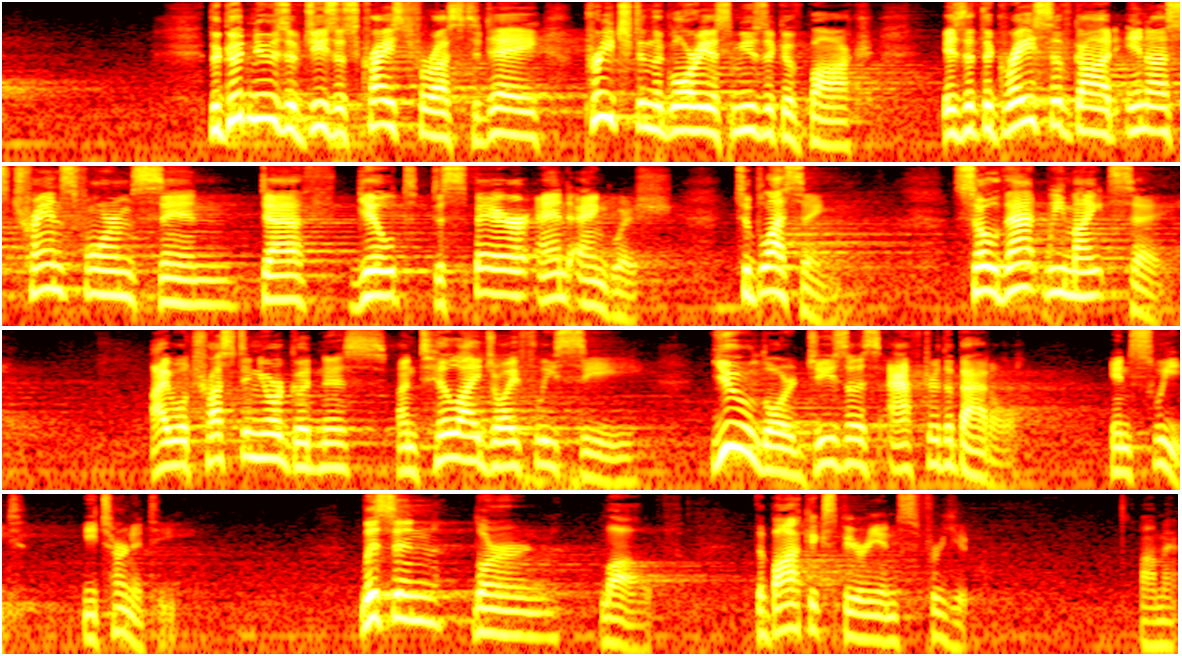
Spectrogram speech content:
The good news of Jesus Christ for us today, preached in the glorious music of Bach, is that the grace of God in us transforms sin, death, guilt, despair, and anguish to blessing, so that we might say, I will trust in your goodness until I joyfully see you, Lord Jesus, after the battle in sweet eternity. Listen, learn, love. The Bach experience for you. Amen.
